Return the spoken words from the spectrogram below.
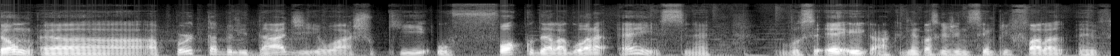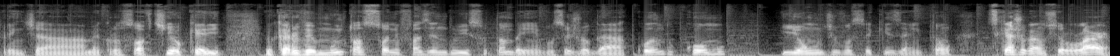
Então, a, a portabilidade, eu acho que o foco dela agora é esse, né? Você, é, é aquele negócio que a gente sempre fala referente à Microsoft, e eu quero, eu quero ver muito a Sony fazendo isso também. É você jogar quando, como e onde você quiser. Então, se quer jogar no celular,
